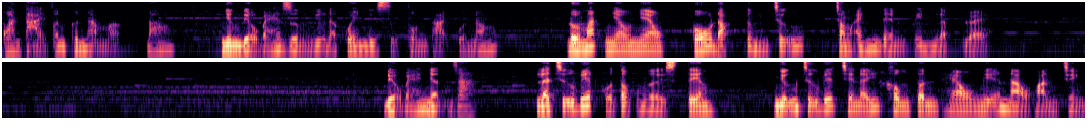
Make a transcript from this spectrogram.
quan tài vẫn cứ nằm ở đó, Nhưng điều bé dường như đã quên đi sự tồn tại của nó Đôi mắt nheo nheo, Cố đọc từng chữ Trong ánh đèn pin lập lòe Điều bé nhận ra là chữ viết của tộc người Stiêng. Những chữ viết trên ấy không tuân theo nghĩa nào hoàn chỉnh.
